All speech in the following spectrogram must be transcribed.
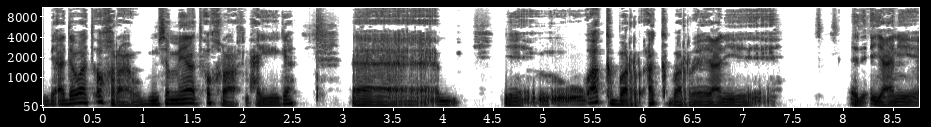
بأدوات أخرى وبمسميات أخرى في الحقيقة. آه، وأكبر أكبر يعني يعني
